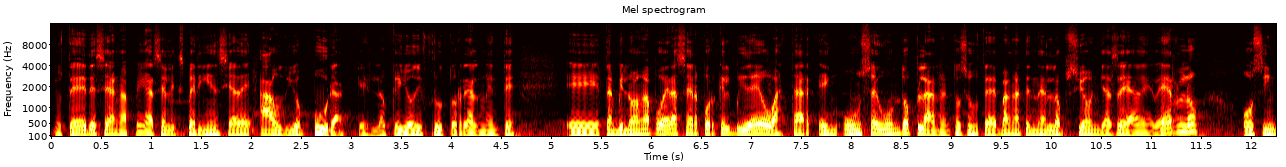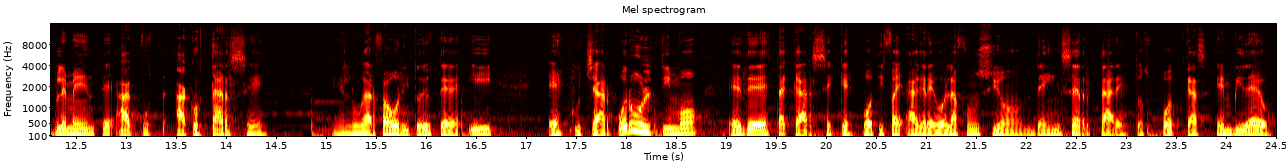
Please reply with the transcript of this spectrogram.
si ustedes desean apegarse a la experiencia de audio pura, que es lo que yo disfruto realmente, eh, también lo van a poder hacer porque el video va a estar en un segundo plano. Entonces ustedes van a tener la opción ya sea de verlo o simplemente acostarse en el lugar favorito de ustedes y escuchar. Por último, es de destacarse que Spotify agregó la función de insertar estos podcasts en video,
